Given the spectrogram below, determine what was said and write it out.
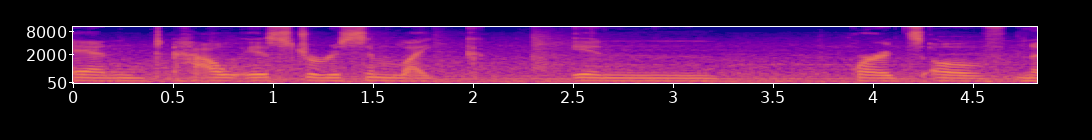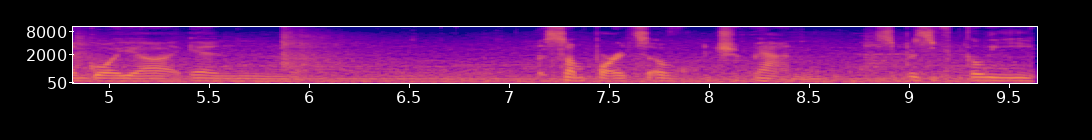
and how is tourism like in parts of Nagoya and some parts of Japan, specifically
